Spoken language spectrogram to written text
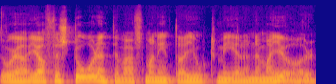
Och jag, jag förstår inte varför man inte har gjort mer än det man gör.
